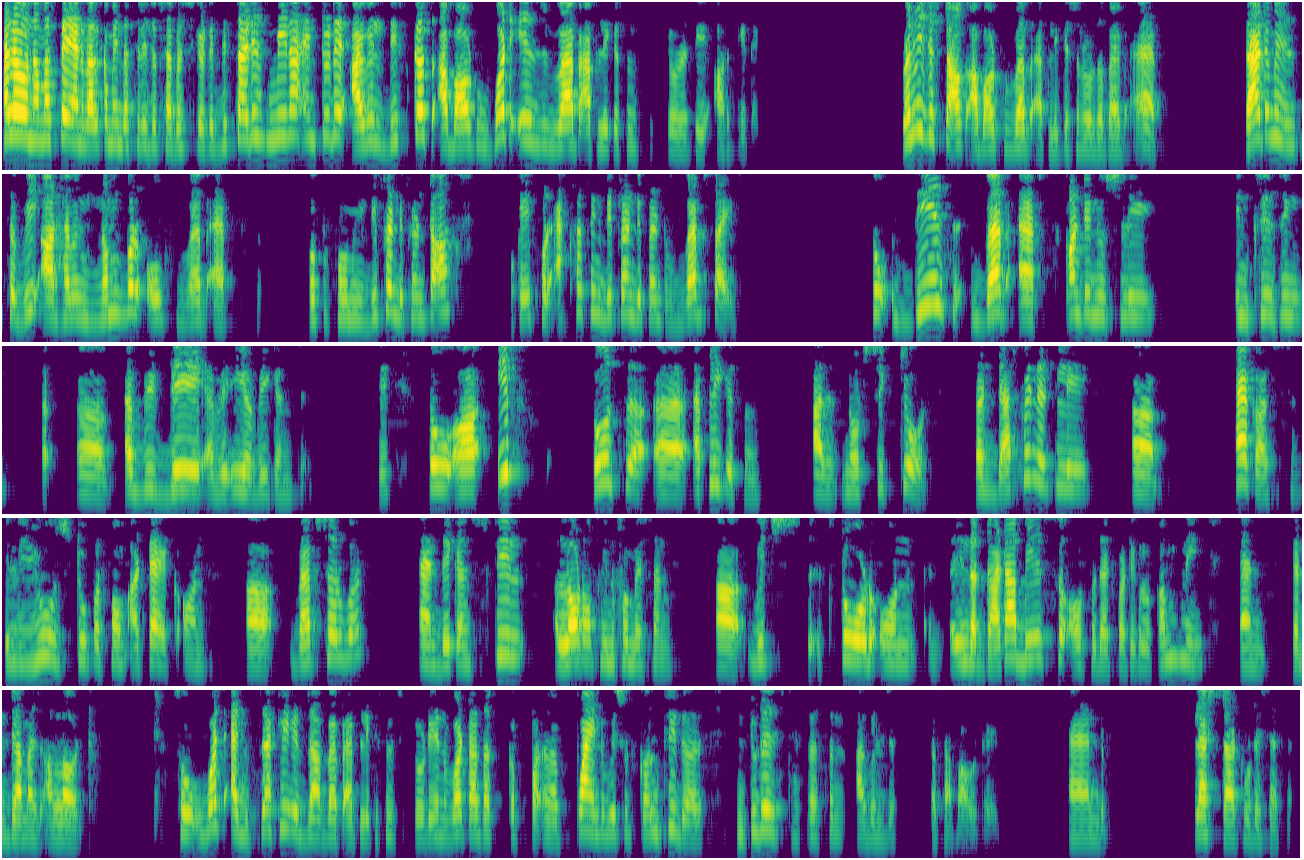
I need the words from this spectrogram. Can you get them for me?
Hello, Namaste and welcome in the series of cybersecurity. This side is Meena and today I will discuss about what is web application security architecture. When we just talk about web application or the web app, that means we are having number of web apps for performing different different tasks, okay, for accessing different different websites. So these web apps continuously increasing uh, uh, every day, every year we can say okay. So uh, if those uh, uh, applications are not secure then definitely uh, hackers will use to perform attack on a web server and they can steal a lot of information uh, which stored on in the database of that particular company and can damage a lot. So what exactly is the web application security and what are the uh, point we should consider in today's session i will just discuss about it. And let's start today's session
